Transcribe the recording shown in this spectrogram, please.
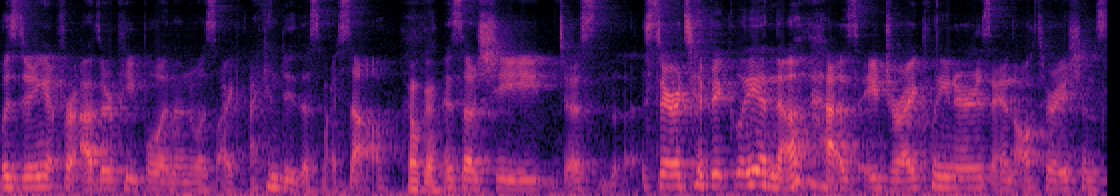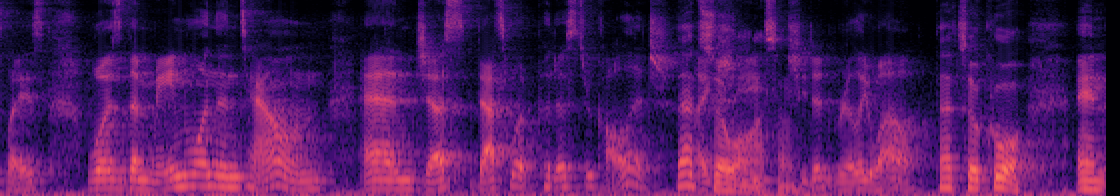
Was doing it for other people, and then was like, I can do this myself. Okay. And so she just stereotypically enough has a dry cleaners and alterations place. Was the main one in town, and just that's what put us through college. That's so she, awesome. She did really well. That's so cool. And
